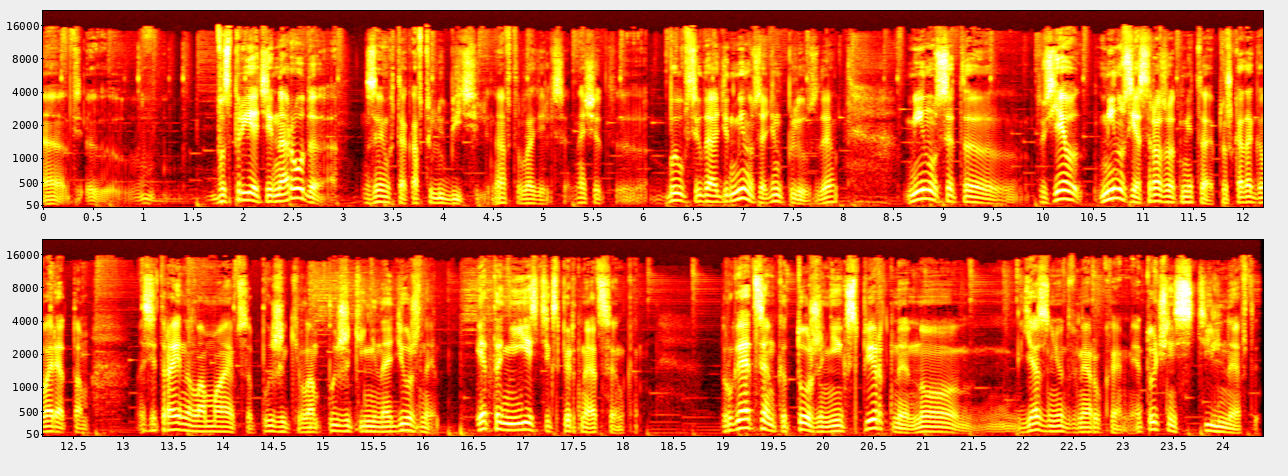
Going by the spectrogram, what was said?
э, восприятие народа, назовем их так, автолюбителей, автовладельцы, значит, э, был всегда один минус, один плюс, да? Минус это... То есть я, минус я сразу отметаю, потому что когда говорят там Citroёны ломаются, пыжики, лом, пыжики ненадежные. Это не есть экспертная оценка. Другая оценка тоже не экспертная, но я за нее двумя руками. Это очень стильная авто.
